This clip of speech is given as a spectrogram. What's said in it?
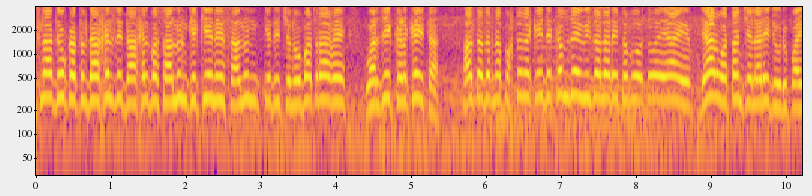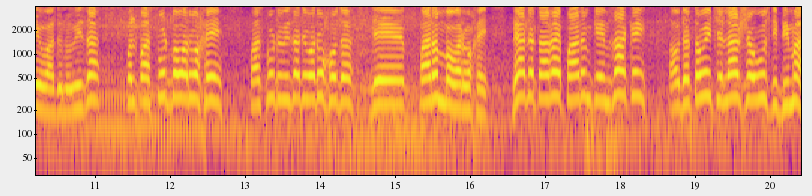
اسناد دې وکتل داخل ځې داخل به سالون کې کینې سالون کې دې چې نوبت راغی ورځې کړکۍ ته هلته درنه پوښتنه کوي د کوم ځای ویزه لرې ته به ورته وایې د هر وطن چې لرې د اروپایي هېوادونو ویزه خپل پاسپورټ به ور وښیې پاسپورټ او ویزه دې ور وښوده د فارم به ور وښیې بیا درته هغه فارم کې امضا کوي او درته وایي چې لاړ شه اوس د بیمه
